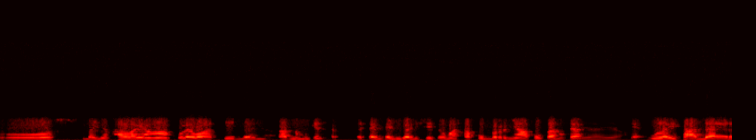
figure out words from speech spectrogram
Terus banyak hal yang aku lewati dan karena mungkin SMP juga di situ masa pubernya aku kan maksudnya iya iya. kayak mulai sadar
